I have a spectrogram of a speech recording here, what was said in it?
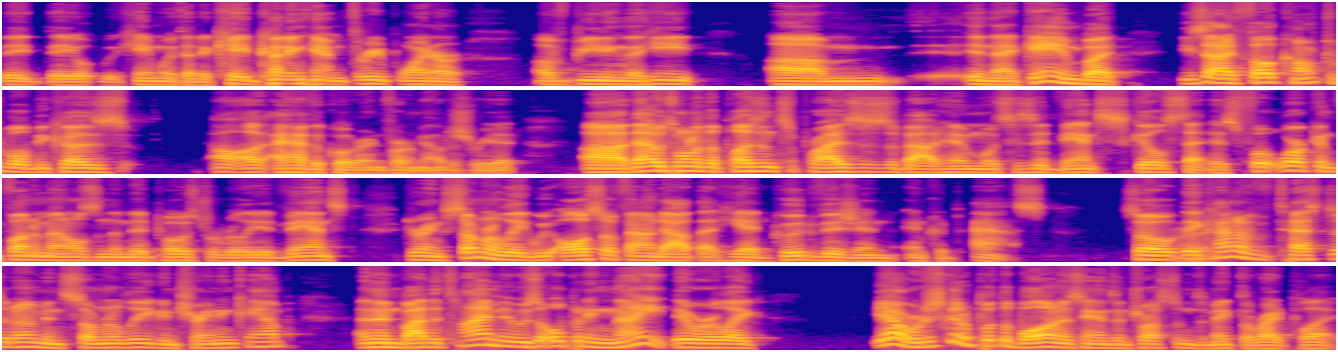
they they came within a Cade Cunningham three pointer of beating the Heat um, in that game. But he said I felt comfortable because I'll, i have the quote right in front of me. I'll just read it. Uh, that was one of the pleasant surprises about him was his advanced skill set. His footwork and fundamentals in the mid post were really advanced. During summer league, we also found out that he had good vision and could pass. So right. they kind of tested him in summer league and training camp. And then by the time it was opening night, they were like, "Yeah, we're just going to put the ball in his hands and trust him to make the right play."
